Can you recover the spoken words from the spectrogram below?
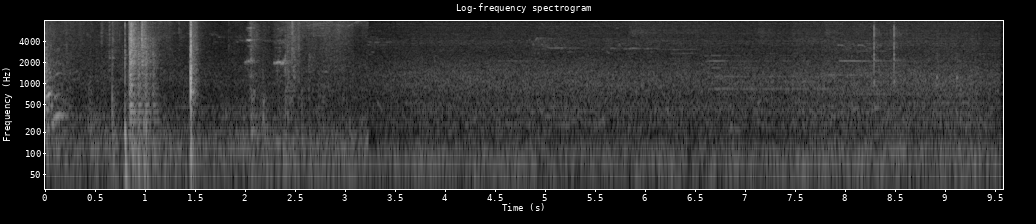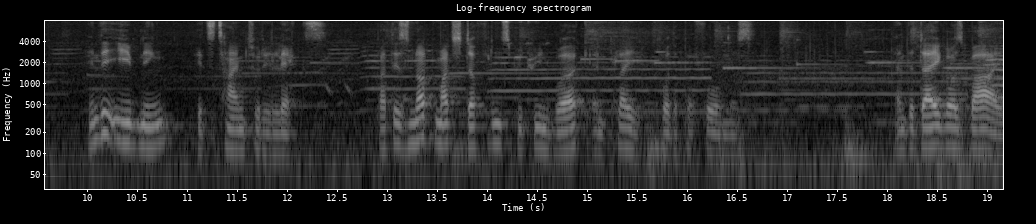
am. In the evening, it's time to relax, but there's not much difference between work and play for the performers. And the day goes by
